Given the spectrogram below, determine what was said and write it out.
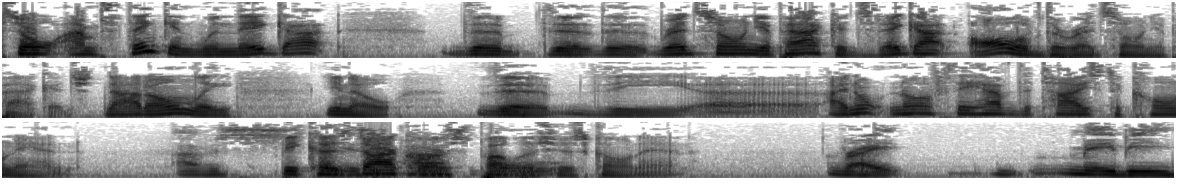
So I'm thinking when they got the the the Red Sonja package, they got all of the Red Sonja package. Not only, you know, the the uh, I don't know if they have the ties to Conan. I was because Dark Horse publishes Conan. Right. Maybe.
